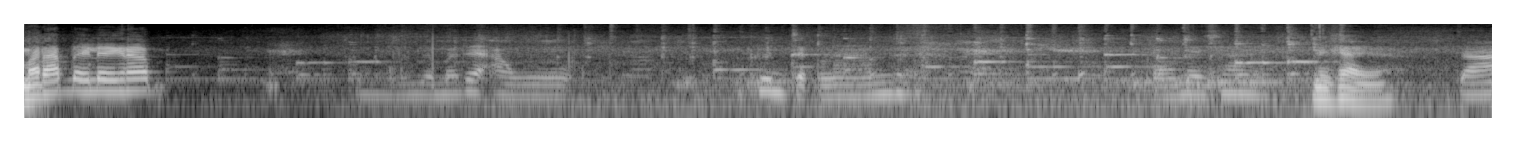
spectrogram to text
มารับได้เลยครับยังไม่ได้เอาขึ้นจากน้ำเลยแต่ไม่ใช่ ไม่ใช่นะจ้า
